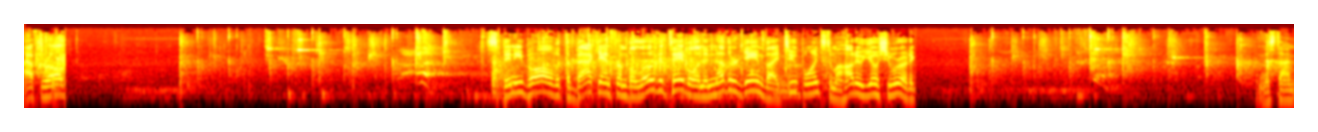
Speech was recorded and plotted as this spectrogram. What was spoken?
After all, Spinny ball with the backhand from below the table and another game by two points to Maharu Yoshimura. And this time.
